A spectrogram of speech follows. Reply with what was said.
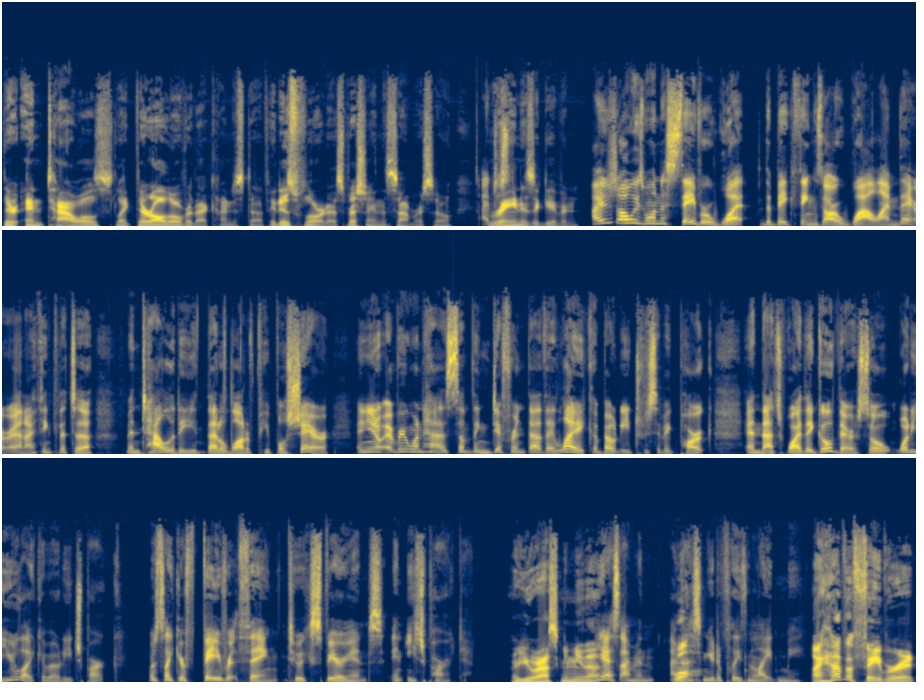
They're and towels, like they're all over that kind of stuff. It is Florida, especially in the summer, so just, rain is a given. I just always want to savor what the big things are while I'm there. And I think that's a mentality that a lot of people share. And, you know, everyone has something different that they like about each specific park, and that's why they go there. So, what do you like about each park? What's like your favorite thing to experience in each park? Dad? Are you asking me that? yes, I'm, in, I'm Well- asking you to please enlighten me. I have a favorite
